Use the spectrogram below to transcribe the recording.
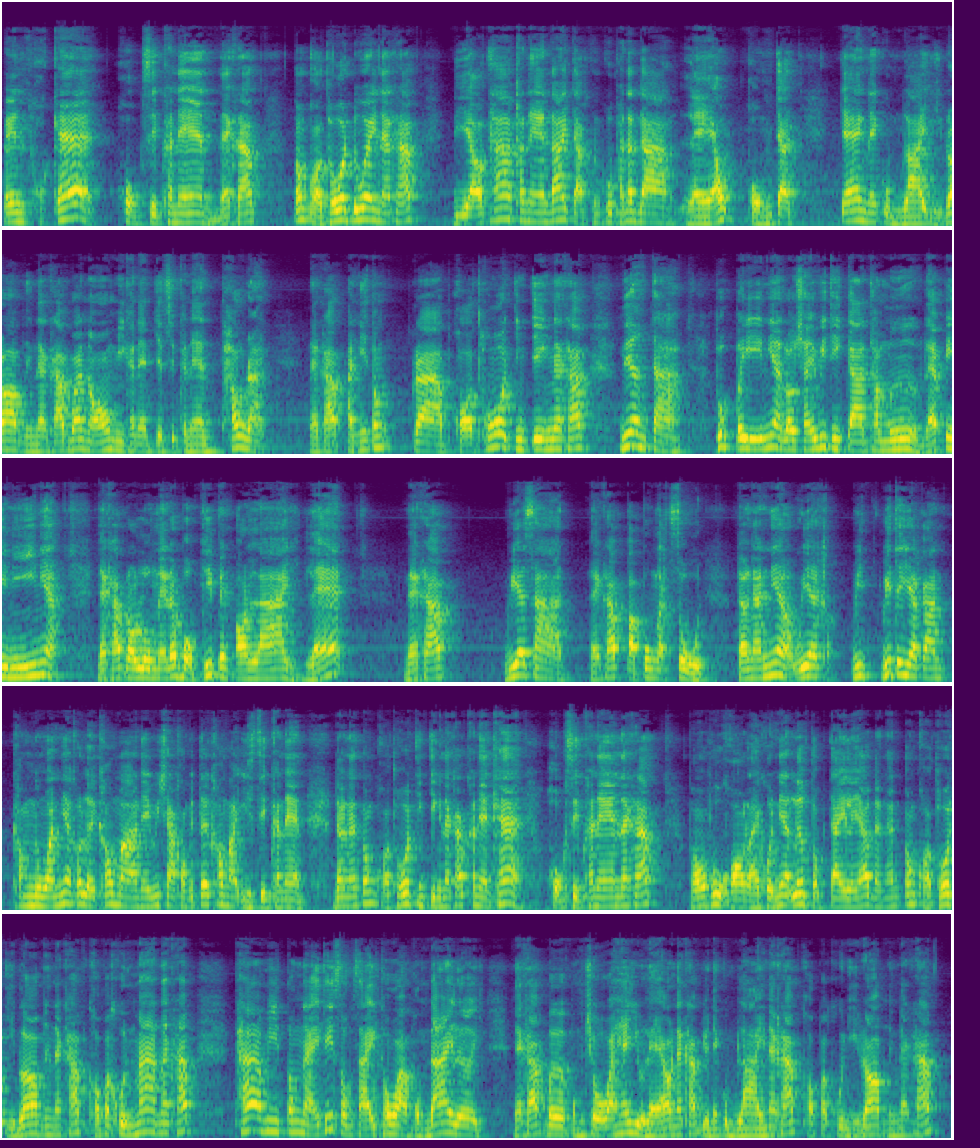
เป็นแค่ 60 คะแนนนะครับ ต้องขอโทษด้วยนะครับ เดี๋ยวถ้าคะแนนได้จากคุณครูพนัดดาแล้วผมจะแจ้งในกลุ่มไลน์อีกรอบหนึ่งนะครับ ว่าน้องมีคะแนน 70 คะแนนเท่าไหร่ นะครับ อันนี้ต้องกราบขอโทษจริง ๆนะครับ เนื่องจากทุกปีเนี่ยเราใช้วิธีการทำมือและปีนี้เนี่ยนะครับเราลงในระบบที่เป็นออนไลน์และนะครับวิทยาศาสตร์นะครับปรับปรุงหลักสูตร ดังนั้นเนี่ยวิทยาวิวิทยาการคำนวณเนี่ยก็เลยเข้ามาในวิชาคอมพิวเตอร์เข้ามาอีก 10 คะแนน ดังนั้นต้องขอโทษจริง ๆ นะครับ คะแนนแค่ 60 คะแนนนะครับ เพราะว่าผู้ปกครองหลายคนเนี่ยเริ่มตกใจแล้ว ดังนั้นต้องขอโทษอีกรอบหนึงนะครับ ขอบพระคุณมากนะครับ ถ้ามีตรงไหนที่สงสัยโทรหาผมได้เลยนะครับ เบอร์ผมโชว์ไว้ให้อยู่แล้วนะครับ อยู่ในกลุ่มไลน์นะครับ ขอบพระคุณอีกรอบหนึ่งนะครับ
